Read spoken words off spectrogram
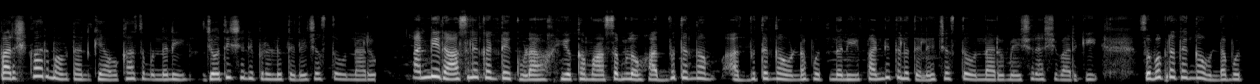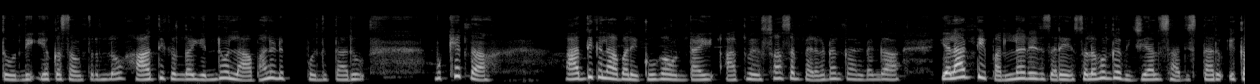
పరిష్కారం అవటానికి అవకాశం ఉందని జ్యోతిష నిపుణులు తెలియజేస్తూ ఉన్నారు. అన్ని రాశుల కంటే కూడా ఈ యొక్క మాసంలో అద్భుతంగా అద్భుతంగా ఉండబోతుందని పండితులు తెలియజేస్తూ ఉన్నారు మేషరాశి వారికి. శుభప్రదంగా ఉండబోతూ ఉంది. ఈ యొక్క సంవత్సరంలో ఆర్థికంగా ఎన్నో లాభాలను పొందుతారు. ముఖ్యంగా ఆర్థిక లాభాలు ఎక్కువగా ఉంటాయి. ఆత్మవిశ్వాసం పెరగడం కారణంగా ఎలాంటి పనులైనా సరే సులభంగా విజయాలు సాధిస్తారు. ఇక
